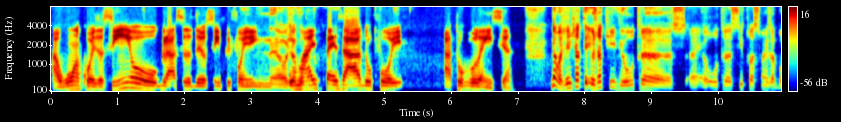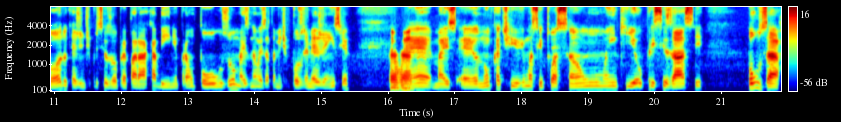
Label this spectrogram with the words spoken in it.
alguma coisa assim, ou graças a Deus sempre foi Não, o vou... mais pesado foi a turbulência? Não, a gente já te, eu já tive outras é, outras situações a bordo que a gente precisou preparar a cabine para um pouso, mas não exatamente um pouso de emergência. Uhum. Né? Mas é, eu nunca tive uma situação em que eu precisasse pousar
